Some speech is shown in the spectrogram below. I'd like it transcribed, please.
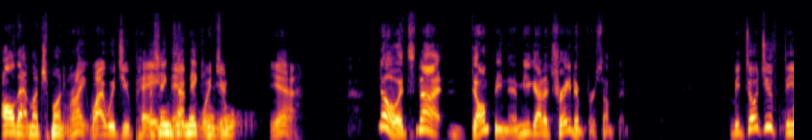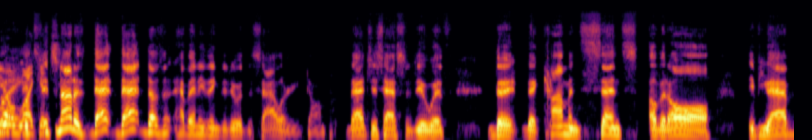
all that much money. right? Why would you pay think he's not Nick making when you're? So Yeah, No, it's not dumping him. You got to trade him for something. I mean, don't you feel Right, like it's, it's not as that that doesn't have anything to do with the salary dump. That just has to do with the the common sense of it all. If you have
